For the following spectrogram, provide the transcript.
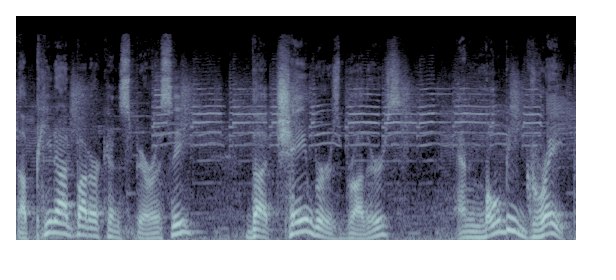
The Peanut Butter Conspiracy, The Chambers Brothers, and Moby Grape.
